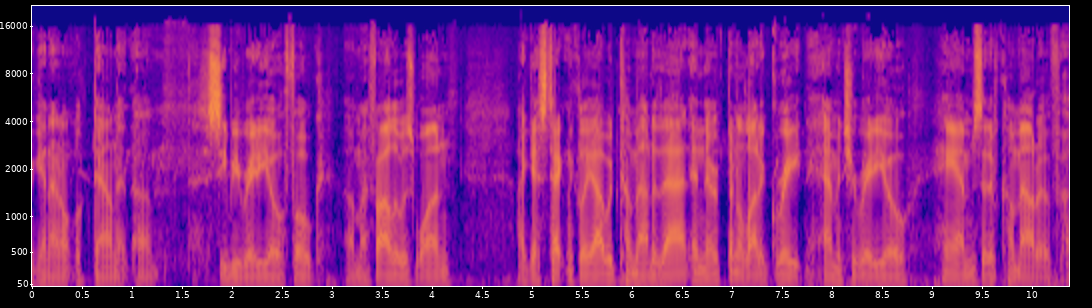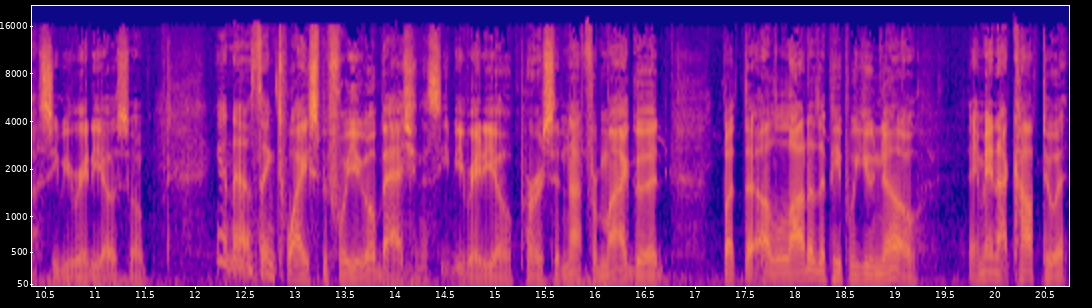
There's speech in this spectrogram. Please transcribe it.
Again, I don't look down at um, CB radio folk. Uh, my father was one. I guess technically I would come out of that. And there have been a lot of great amateur radio hams that have come out of uh, CB radio. So, you know, think twice before you go bashing a CB radio person. Not for my good, but the, a lot of the people you know, they may not cop to it,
